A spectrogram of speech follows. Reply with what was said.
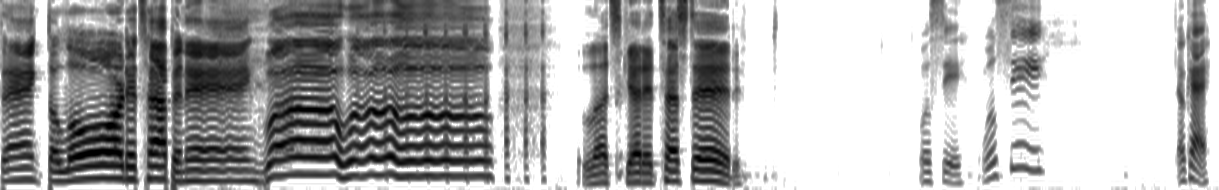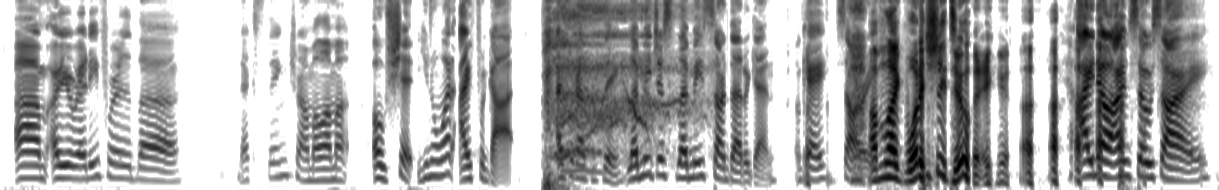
Thank the Lord, it's happening. Whoa, whoa. Let's get it tested. We'll see. We'll see. Okay. Um, are you ready for the next thing? Trauma llama. Oh shit. You know what? I forgot. I forgot the thing. Let me just let me start that again. Okay? Sorry. I'm like, what is she doing? I know. I'm so sorry.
